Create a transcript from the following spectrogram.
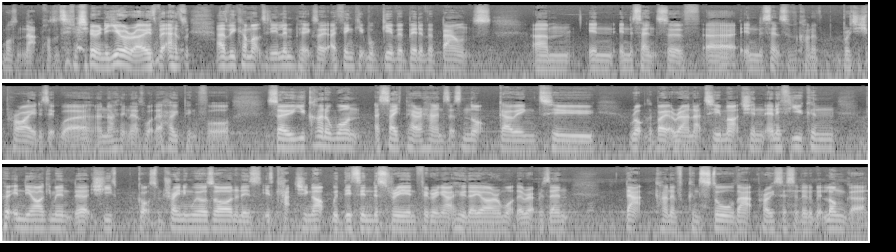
wasn't that positive during the Euros, but as as we come up to the Olympics, I, I think it will give a bit of a bounce um, in in the sense of uh, in the sense of kind of British pride, as it were. And I think that's what they're hoping for. So you kind of want a safe pair of hands that's not going to rock the boat around that too much. And, and if you can put in the argument that she's got some training wheels on and is, is catching up with this industry and figuring out who they are and what they represent, that kind of can stall that process a little bit longer.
